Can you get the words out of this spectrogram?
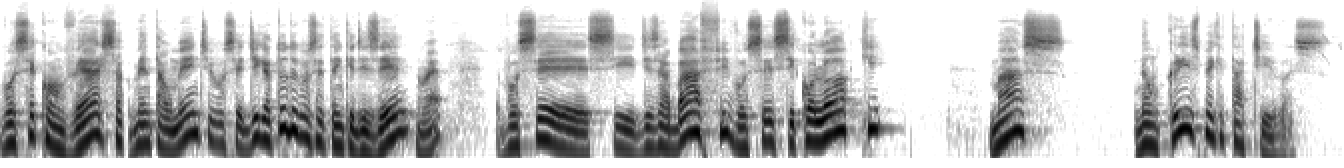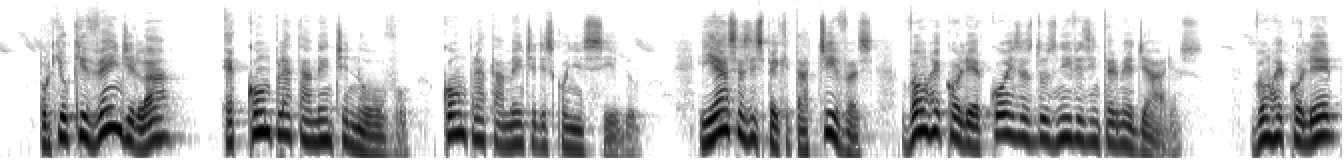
você conversa mentalmente, você diga tudo o que você tem que dizer, não é? Você se desabafe, você se coloque, mas não crie expectativas, porque o que vem de lá é completamente novo, completamente desconhecido. E essas expectativas vão recolher coisas dos níveis intermediários. Vão recolher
